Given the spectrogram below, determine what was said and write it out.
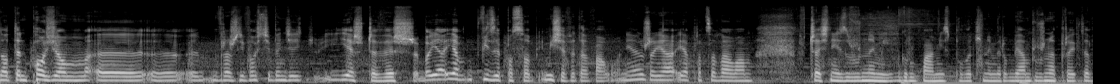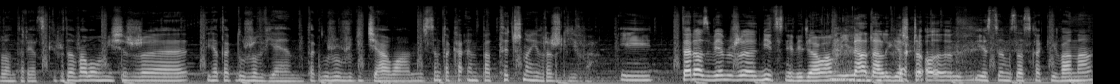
no, ten poziom y, y, wrażliwości będzie jeszcze wyższy, bo ja, ja widzę po sobie, mi się wydawało, nie? że ja, ja pracowałam wcześniej z różnymi grupami społecznymi, robiłam różne projekty wolontariackie. Wydawało mi się, że ja tak dużo wiem, tak dużo już widziałam, jestem taka empatyczna i wrażliwa. I teraz wiem, że nic nie wiedziałam i nadal jeszcze o, jestem zaskakiwana.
